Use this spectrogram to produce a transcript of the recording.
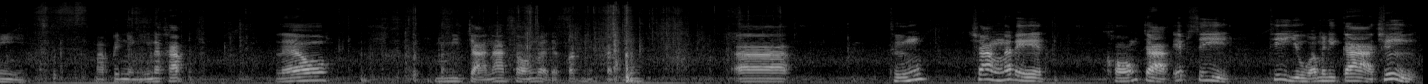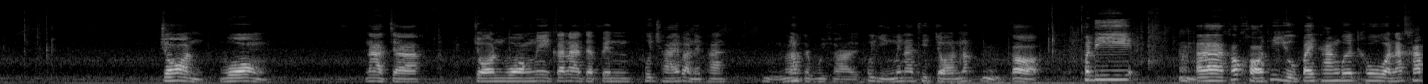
นี่มาเป็นอย่างนี้นะครับ แล้วมันมีจ่าหน้าซองด้วยเดี๋ยวก็แป๊บนึงอ่าถึงช่างนเดชน์ของจาก FC ที่อยู่อเมริกาชื่อ จอห์นวอง น่าจะจอห์นวองนี่ก็น่าจะเป็นผู้ชายเปล่าในพันอืมน่าจะผู้ชาย ผู้หญิงไม่น่าชื่อจอห์นเนอะอืม ก็ พอดีเขาขอที่อยู่ไปทางเบอร์โทรนะครับ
